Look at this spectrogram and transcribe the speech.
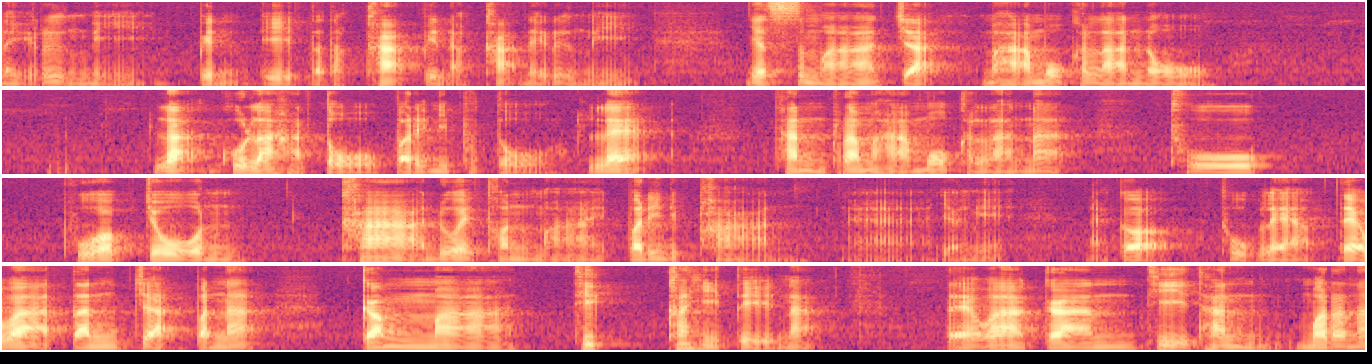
ในเรื่องนี้ เป็นเอตตัคะเป็นอัคคะในเรื่องนี้ ยัสมาจะมหาโมคคัลลานโนละคุละหะโต ปรินิพุโต และท่านพระมหาโมคคัลลานะ ถูกพวกโจรฆ่าด้วยท่อนไม้ปรินิพานนะอย่างนี้นะก็ถูกแล้ว แต่ว่าตันจะปณะ กัมมาทิคหิเตนะ แต่ว่าการที่ท่านมรณ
